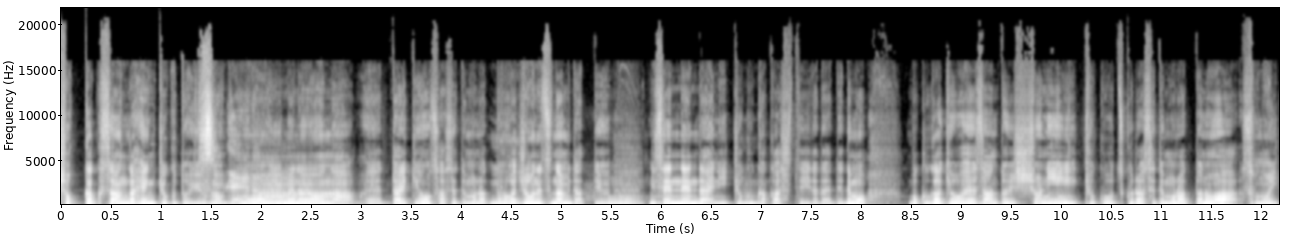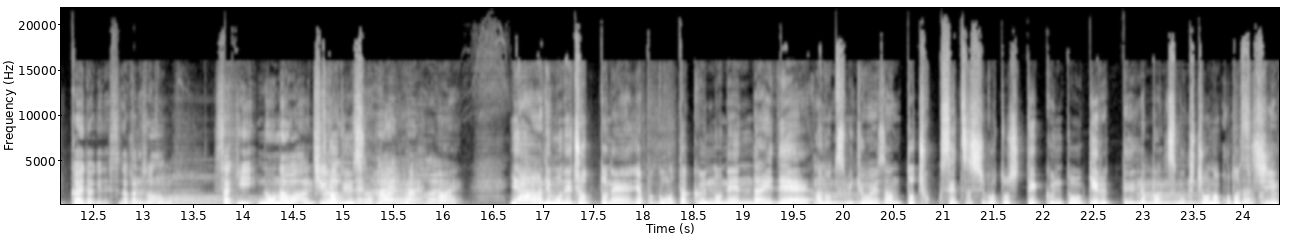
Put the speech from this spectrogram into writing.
直角さんが編曲という、まあ、もう夢のような、えー体験をさせてもらったのが「情熱涙」っていううん。2000年代に一曲書かせていただいて、でも僕が京平さんと一緒に曲を作らせてもらったのはその1回だけです。だからその、さっきノーナは違うんで、デュースだったはい。はいはい。はいいやーでもねちょっとねやっぱ豪太君の年代であの堤恭平さんと直接仕事して訓導を受けるってやっぱすごい貴重なことだし、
